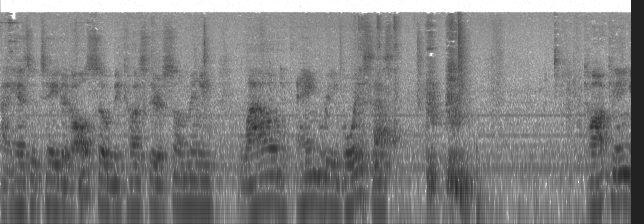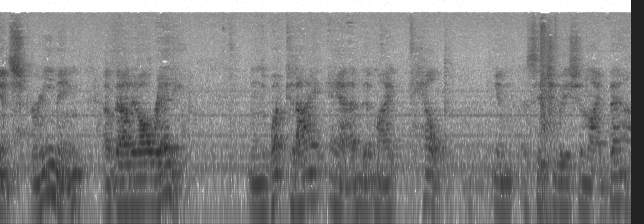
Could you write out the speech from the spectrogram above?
I hesitated also because there are so many loud, angry voices talking and screaming about it already. And what could I add that might help in a situation like that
